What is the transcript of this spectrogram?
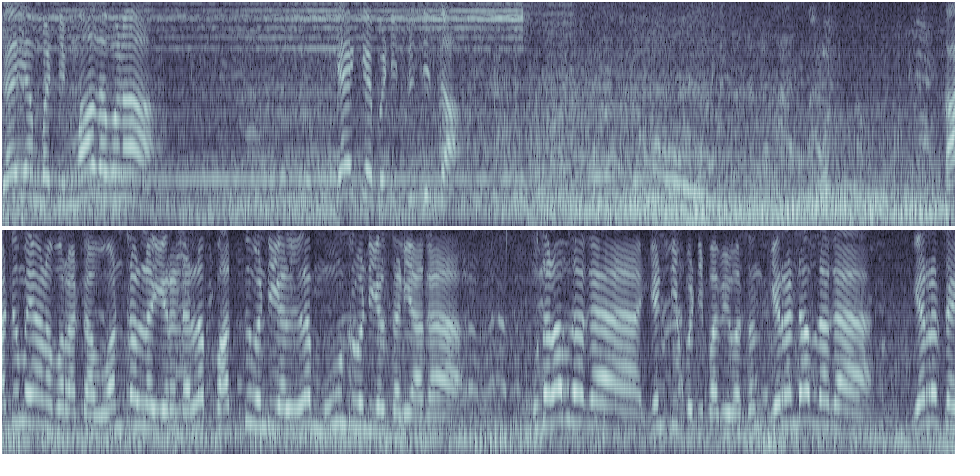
கேஎம்பட்டி மாதவனா. கேகேப்பட்டி சுஜிதா கடுமையான போராட்டம். ஒன்றல்ல இரண்டல்ல பத்து வண்டிகளில் மூன்று வண்டிகள் தனியாக. முதலாவதாக என்டிப்பட்டி பவி வசந்த் இரண்டாவதாக எர்எஸ்ஐ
